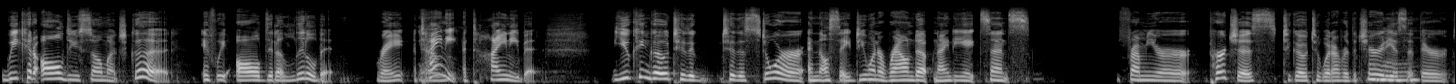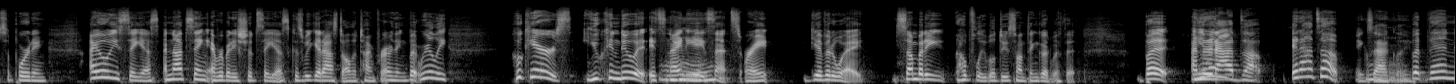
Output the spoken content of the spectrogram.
we could all do so much good if we all did a little bit, right? A tiny, a tiny bit. You can go to the to the store and they'll say, "Do you want to round up 98 cents from your purchase to go to whatever the charity is that mm-hmm. they're supporting. I always say yes. I'm not saying everybody should say yes because we get asked all the time for everything, but really, who cares? You can do it. It's 98 mm-hmm. cents, right? Give it away. Somebody hopefully will do something good with it. But And even- it adds up. It adds up. Exactly. But then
